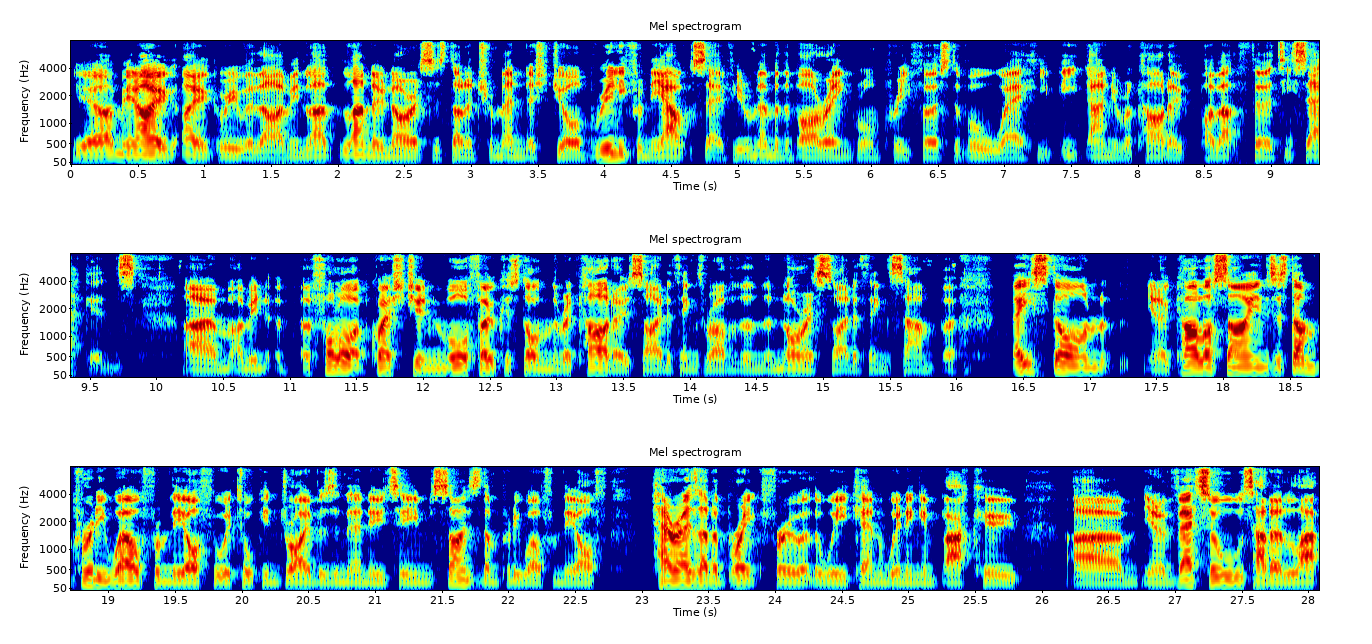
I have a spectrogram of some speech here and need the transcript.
Yeah, I mean, I I agree with that. I mean, Lando Norris has done a tremendous job, really, from the outset. If you remember the Bahrain Grand Prix, first of all, where he beat Daniel Ricciardo by about 30 seconds. Um, I mean, a, a follow up question more focused on the Ricciardo side of things rather than the Norris side of things, Sam. But based on, you know, Carlos Sainz has done pretty well from the off. We're talking drivers in their new teams. Sainz has done pretty well from the off. Perez had a breakthrough at the weekend, winning in Baku. Um, you know, Vettel's had a, a,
